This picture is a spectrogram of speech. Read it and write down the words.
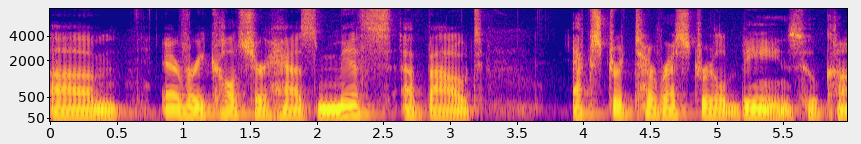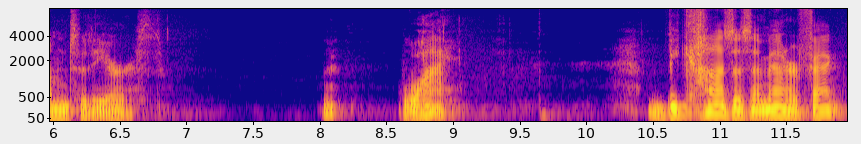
Um, every culture has myths about extraterrestrial beings who come to the earth. Why? Because, as a matter of fact,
